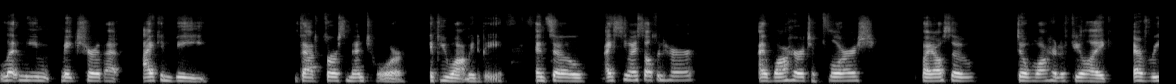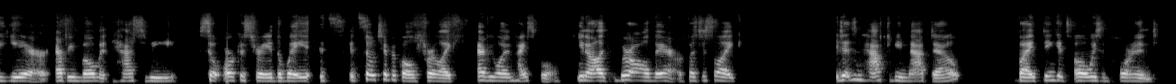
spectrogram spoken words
let me make sure that I can be that first mentor if you want me to be. And so I see myself in her. I want her to flourish, but I also don't want her to feel like every year, every moment has to be so orchestrated the way it's it's so typical for like everyone in high school. You know, like we're all there, but just like it doesn't have to be mapped out. But I think it's always important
